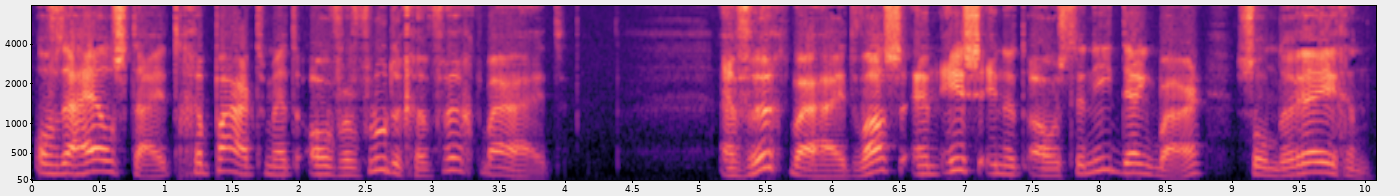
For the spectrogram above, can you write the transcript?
of de heilstijd gepaard met overvloedige vruchtbaarheid. En vruchtbaarheid was en is in het oosten niet denkbaar zonder regen.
